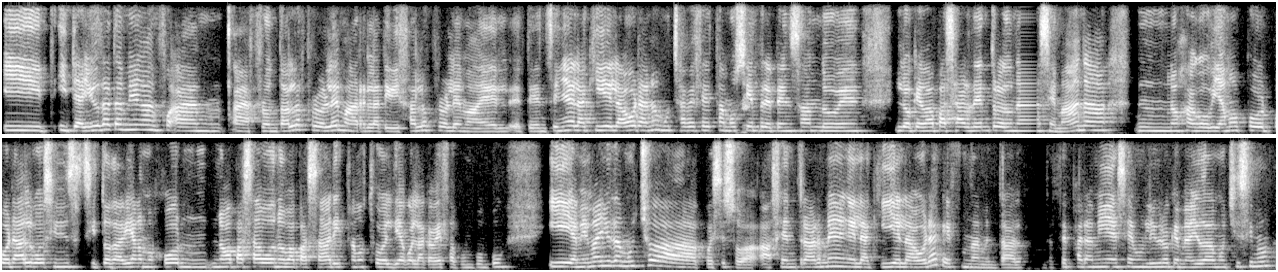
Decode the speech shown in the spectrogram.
Y, te ayuda también a, afrontar los problemas, a relativizar los problemas. te enseña el aquí y el ahora, ¿no? Muchas veces estamos siempre pensando en lo que va a pasar dentro de una semana, mm, nos agobiamos por, por algo si, si todavía a lo mejor no ha pasado o no va a pasar y estamos todo el día con la cabeza pum, pum, pum. Y a mí me ayuda mucho a, pues eso, a, centrarme en el aquí y el ahora, que es fundamental. Entonces, para mí ese es un libro que me ayuda muchísimo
